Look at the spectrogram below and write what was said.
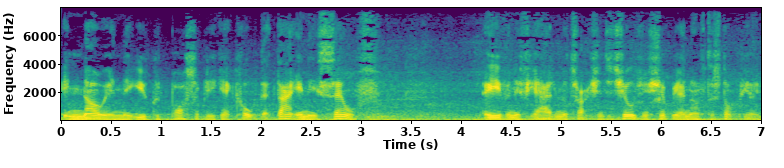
in knowing that you could possibly get caught. That that in itself, even if you had an attraction to children, should be enough to stop you.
